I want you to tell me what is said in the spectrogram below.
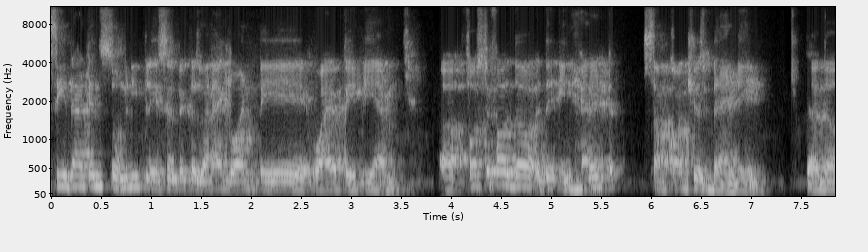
see that in so many places because when I go and pay via Paytm, uh, first of all, the the inherent subconscious branding that the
